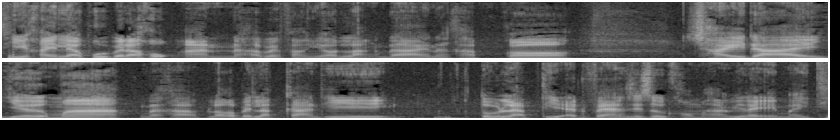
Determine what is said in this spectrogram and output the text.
ที่คราวแล้วพูดไปแล้ว 6 อันนะครับไปฟังย้อนหลังได้นะครับ ก็ใช้ได้เยอะมากนะครับ แล้วก็เป็นหลักการที่ตัว lab ที่ advanced ที่สุดของมหาวิทยาลัย MIT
